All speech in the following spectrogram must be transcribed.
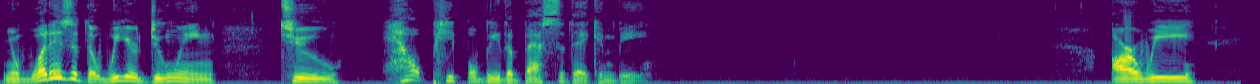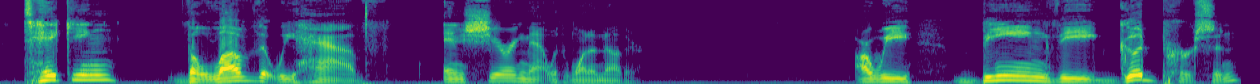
You know, what is it that we are doing to help people be the best that they can be? Are we taking the love that we have and sharing that with one another? Are we being the good person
